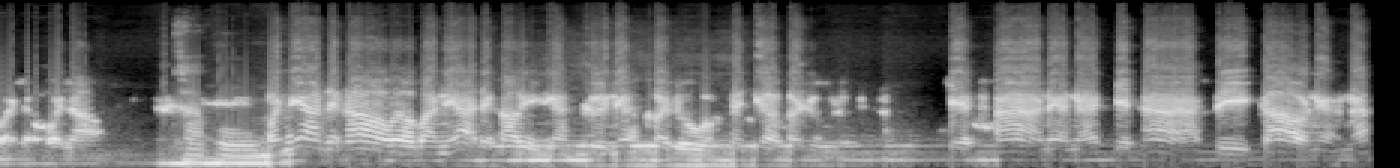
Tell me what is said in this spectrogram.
บ่อยแล้วบ่อยแล้วครับผมวันนี้อาจจะเข้าเออวันนี้อาจจะเข้าอีกนะคืนนี้คอยดูถ้าเจอก็ดูเลยเจ็ดห้าเนี่ยนะเจ็ดห้าสี่เก้าเนี่ยนะ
